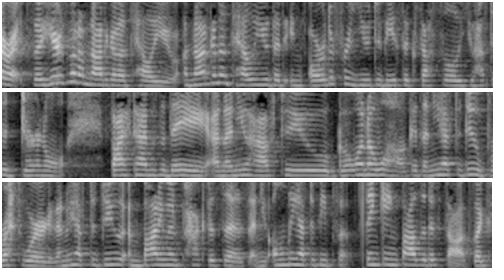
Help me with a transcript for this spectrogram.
All right, so here's what I'm not gonna tell you. I'm not gonna tell you that in order for you to be successful, you have to journal five times a day, and then you have to go on a walk, and then you have to do breath work, and then you have to do embodiment practices, and you only have to be thinking positive thoughts. Like,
